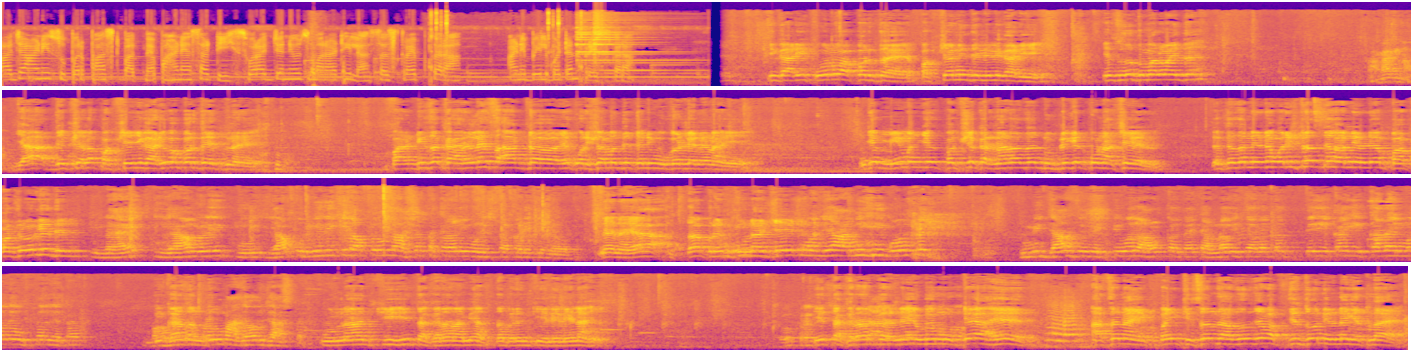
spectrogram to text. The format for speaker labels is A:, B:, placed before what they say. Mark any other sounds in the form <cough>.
A: ताज्या आणि सुपरफास्ट बातम्या पाहण्यासाठी स्वराज्य न्यूज मराठीला सबस्क्राईब करा आणि बेल बटन प्रेस करा.
B: ती गाडी कोण वापरत आहे पक्षाने दिलेली गाडी. हे सुद्धा तुम्हाला माहीत आहे? ज्या अध्यक्षाला पक्षाची गाडी वापरता येत नाही. पार्टीचं कार्यालयच आठ एक वर्षामध्ये त्यांनी उघडलेलं नाही. म्हणजे मी म्हणजे पक्ष करणारा जर डुप्लिकेट कोण असेल तर त्याचा निर्णय वरिष्ठच निर्णय पातळीवर घेतील.
C: नाही यावेळी यापूर्वी देखील आपण अशा तक्रारी वरिष्ठाकडे केल्या होत्या.
B: नाही नाही या आतापर्यंत कुणाचे
C: म्हणजे आम्ही ही गोष्ट तुम्ही ज्या व्यक्तीवर आरोप करताय त्यांना विचारलं तर ते एका एका लाईन मध्ये उत्तर देतात. माझ्यावर जास्त
B: कुणाचीही तक्रार आम्ही आतापर्यंत केलेली नाही. हे तक्रार करण्या एवढे मोठे आहेत असं नाही. पण किसन जाधवच्या बाबतीत जो निर्णय घेतलाय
